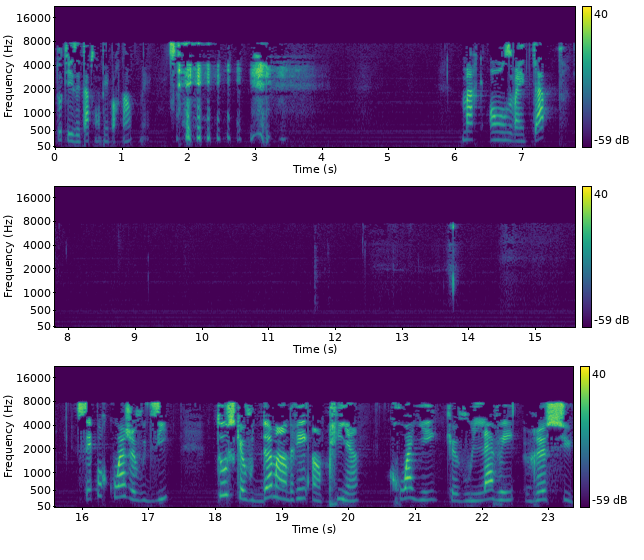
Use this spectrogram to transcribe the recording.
Toutes les étapes sont importantes, mais... Marc 11, 24. C'est pourquoi je vous dis, tout ce que vous demanderez en priant, croyez que vous l'avez reçu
